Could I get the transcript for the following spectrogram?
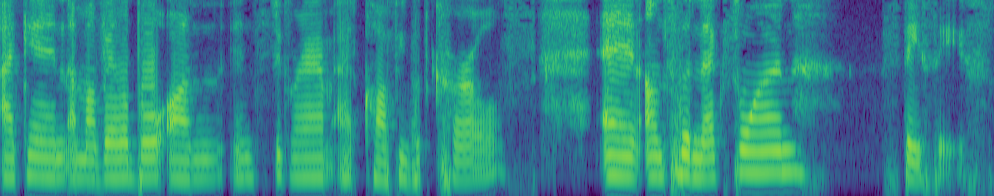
I can, I'm available on Instagram at Coffee with Curls. And until the next one, Stay safe.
